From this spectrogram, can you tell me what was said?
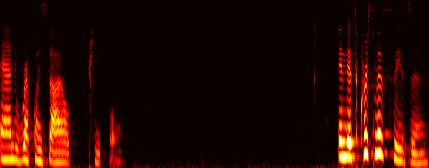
and reconcile people in this Christmas season,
